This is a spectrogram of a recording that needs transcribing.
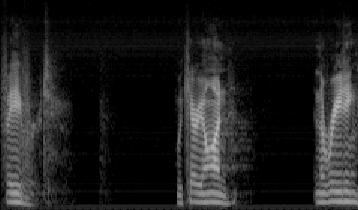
favored. We carry on in the reading.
